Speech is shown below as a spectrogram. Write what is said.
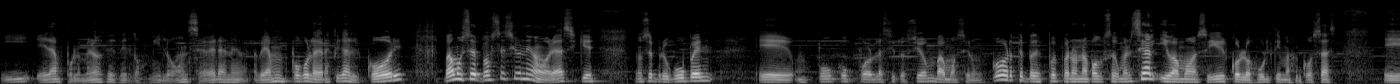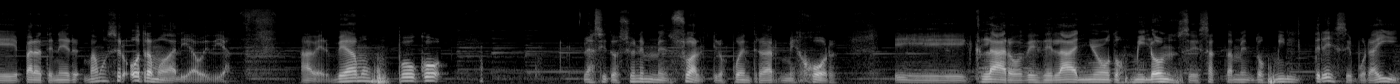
y eran por lo menos desde el 2011. A ver, veamos un poco la gráfica del cobre. Vamos a hacer dos sesiones ahora, así que no se preocupen eh, un poco por la situación. Vamos a hacer un corte, pero después para una pausa comercial y vamos a seguir con las últimas cosas eh, para tener. Vamos a hacer otra modalidad hoy día. A ver, veamos un poco la situación en mensual que nos puede entregar mejor. Eh, claro, desde el año 2011, exactamente 2013 por ahí.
